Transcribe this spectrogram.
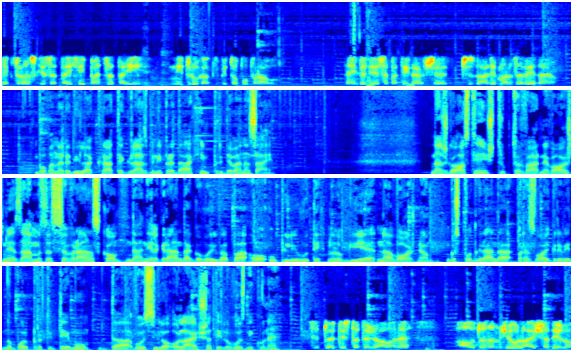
elektronski zataji, pač zataji, ni druga, ki bi to popravil. Ne, in ljudje se pa tega še čez dalje manj zavedajo. Bova naredila kratek glasbeni predah in prideva nazaj. Naš gost je inštruktor varne vožnje za MZS Vransko, Daniel Granda, govoriva pa o vplivu tehnologije na vožnjo. Gospod Granda, razvoj gre vedno bolj proti temu, da vozilo olajša delo vozniku. Ne? To je tista težava. Ne? Avto nam že olajša delo,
